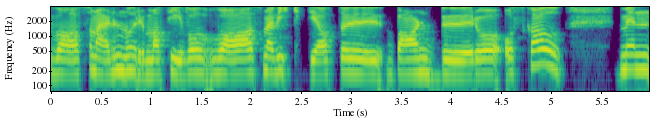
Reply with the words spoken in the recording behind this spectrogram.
hva som er det normative, og hva som er viktig at barn bør og, og skal. Men,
